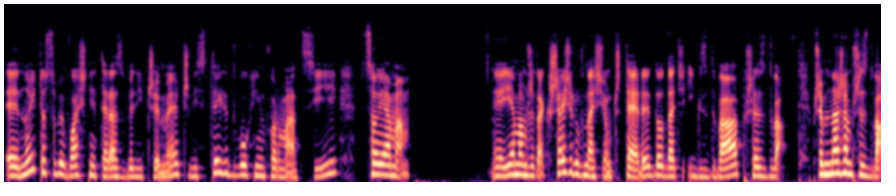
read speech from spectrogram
E, no i to sobie właśnie teraz wyliczymy, czyli z tych dwóch informacji, co ja mam? E, ja mam, że tak, 6 równa się 4, dodać x2 przez 2. Przemnażam przez 2.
